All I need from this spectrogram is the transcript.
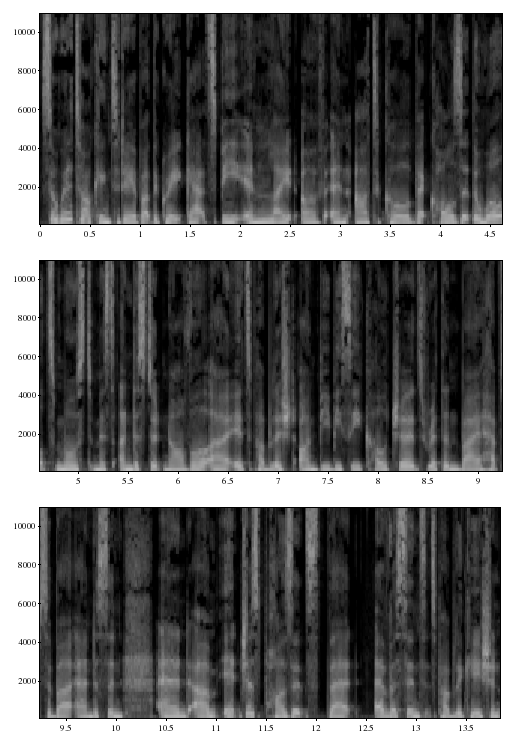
So, we're talking today about The Great Gatsby in light of an article that calls it the world's most misunderstood novel. Uh, it's published on BBC Culture. It's written by Hephzibah Anderson. And um, it just posits that ever since its publication,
